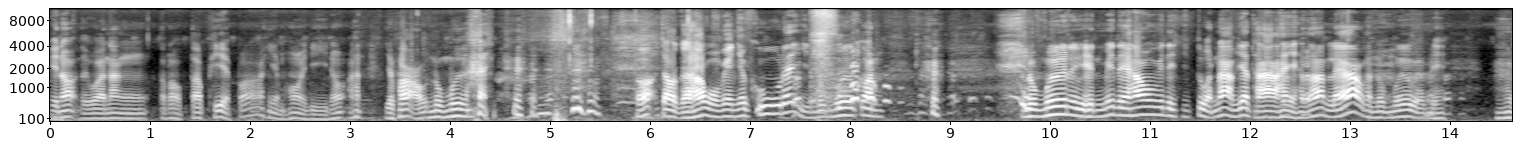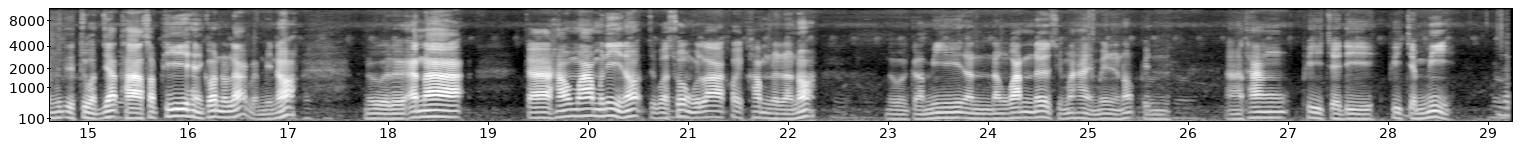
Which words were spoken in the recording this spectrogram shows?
เอ้เนาะแต่ว่านั่งตลอบตาเพียบป้าเหี่ยมห้อยดีเนาะอัดอย่าพาเอาหนุ่มมือให้ เนาะเจ้าก็หาโมเมนต์อยาคูได้หนุ่มมือก่อน หนุ่มมือนี่เห็นไม่ได้เฮาไม่ได้ตรวจน้ำยาทาให้เท่านั้นแล้วขนมมือแบบนี้ ไม่ได้ตรวจยาทาสะพีให้ก่อนนั่นแหล้วแบบนี้เนาะเออเลยอันน่ะ กะเฮามามื้อนี้เนาะถือว่าช่วงเวลาค่อยค่ำเลยล่ะเนาะโดยก็มีอันรางวัลเด้อสิมาให้มื้อนี้เนาะเป็นอ่าทางพี่ใจดีพี่เจมมี่โด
